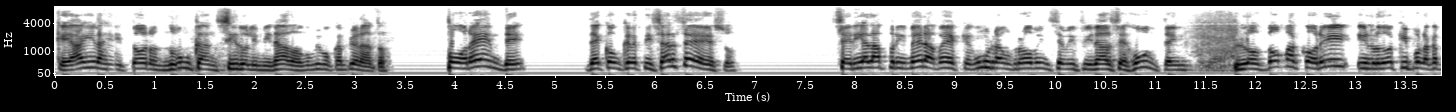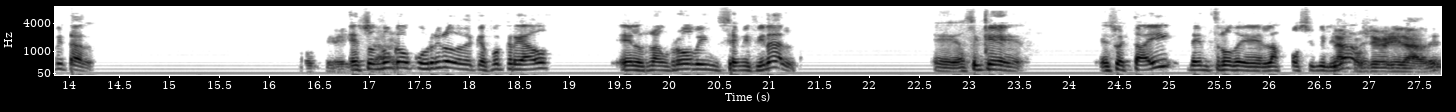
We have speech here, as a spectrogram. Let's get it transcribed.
que Águilas y Toros nunca han sido eliminados en un mismo campeonato, por ende, de concretizarse eso, sería la primera vez que en un round robin semifinal se junten los dos Macorís y los dos equipos de la capital. Eso nunca ha ocurrido desde que fue creado el round robin semifinal. Eh, así que eso está ahí dentro de las posibilidades. Las posibilidades.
